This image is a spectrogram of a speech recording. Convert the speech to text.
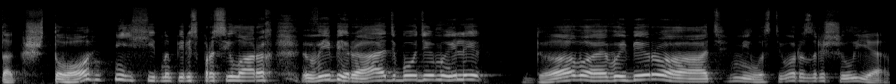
так что?» — ехидно переспросил Арах. «Выбирать будем или...» «Давай выбирать», — милостиво разрешил я.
